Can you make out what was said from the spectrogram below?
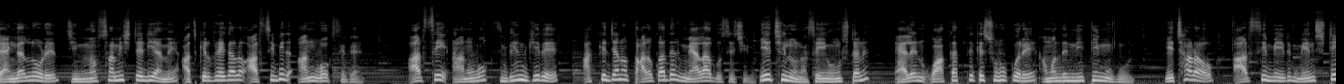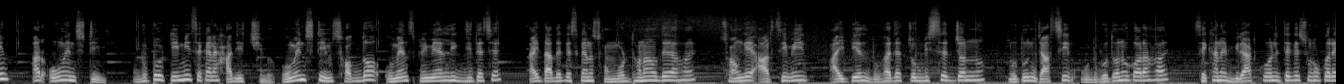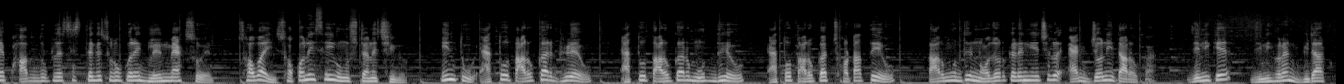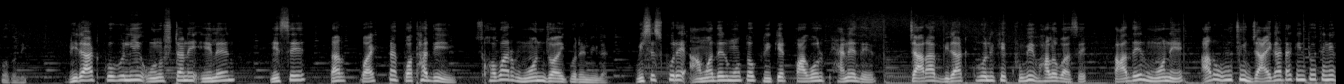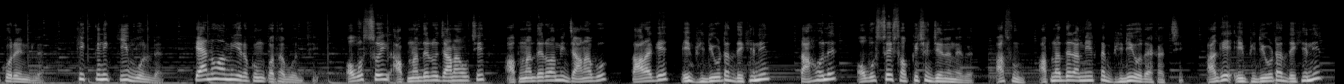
ব্যাঙ্গালোরের চিন্নস্বামী স্টেডিয়ামে আজকের হয়ে গেল আরসিবির আনবক্স ইভেন্ট আর সেই আনবক্স ইভেন্ট ঘিরে আজকে যেন তারকাদের মেলা বসেছিল। এ ছিল না সেই অনুষ্ঠানে অ্যালেন ওয়াকার থেকে শুরু করে আমাদের নীতি এছাড়াও আরসিবির মেন্স টিম আর ওমেন্স টিম দুটো টিমই সেখানে হাজির ছিল। ওমেন্স টিম সদ্য ওমেন্স প্রিমিয়ার লিগ জিতেছে, তাই তাদেরকে সেখানে সম্বর্ধনাও দেওয়া হয়। সঙ্গে আরসিবির আইপিএল দু হাজার চব্বিশের জন্য নতুন জার্সির উদ্বোধনও করা হয়। সেখানে বিরাট কোহলি থেকে শুরু করে ফাফ ডুপ্লেসিস থেকে শুরু করে গ্লেন ম্যাক্সওয়েল, সবাই সকলেই সেই অনুষ্ঠানে ছিল। কিন্তু এত তারকার ভিড়েও, এত তারকার মধ্যেও, এত তারকার ছটাতেও তার মধ্যে নজর কেড়ে নিয়েছিল একজনই তারকা, যিনিকে, যিনি হলেন বিরাট কোহলি। বিরাট কোহলি অনুষ্ঠানে এলেন এসে তার কয়েকটা কথা দিয়ে সবার মন জয় করে নিলেন। বিশেষ করে আমাদের মতো ক্রিকেট পাগল ফ্যানেদের যারা বিরাট কোহলিকে খুবই ভালোবাসে, তাদের মনে আরও উঁচু জায়গাটা কিন্তু তিনি করে নিলেন। ঠিক তিনি কি বললেন? কেন আমি এরকম কথা বলছি? অবশ্যই আপনাদেরও জানা উচিত, আপনাদেরও আমি জানাব। তার আগে এই ভিডিওটা দেখে নিন, তাহলে অবশ্যই সব কিছু জেনে নেবে আসুন, আপনাদের আমি একটা ভিডিও দেখাচ্ছি। আগে এই ভিডিওটা দেখে নিন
